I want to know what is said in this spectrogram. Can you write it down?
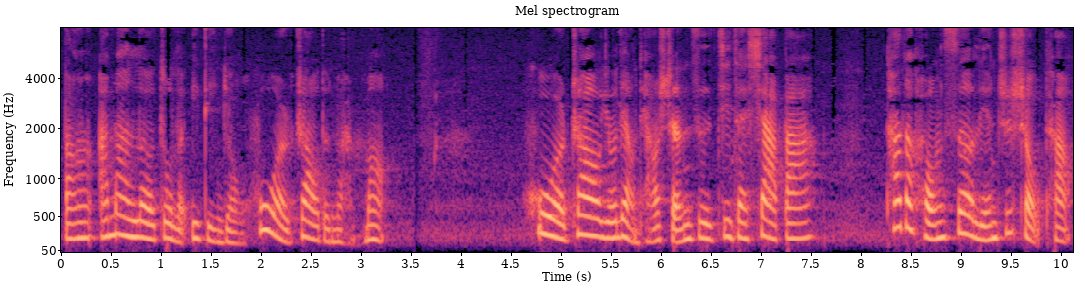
帮阿曼乐做了一顶有护耳罩的暖帽。护耳罩有两条绳子系在下巴，他的红色连指手套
